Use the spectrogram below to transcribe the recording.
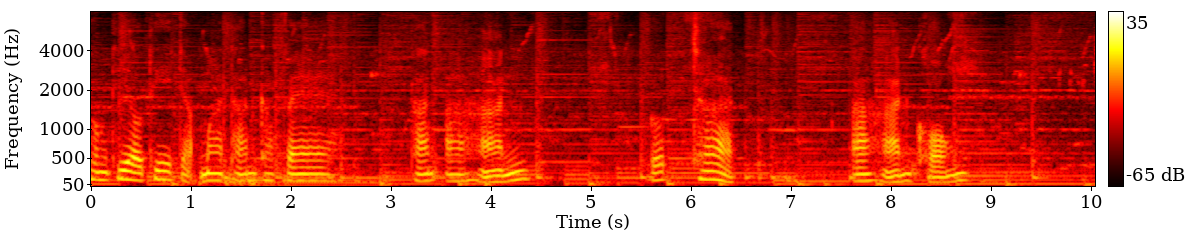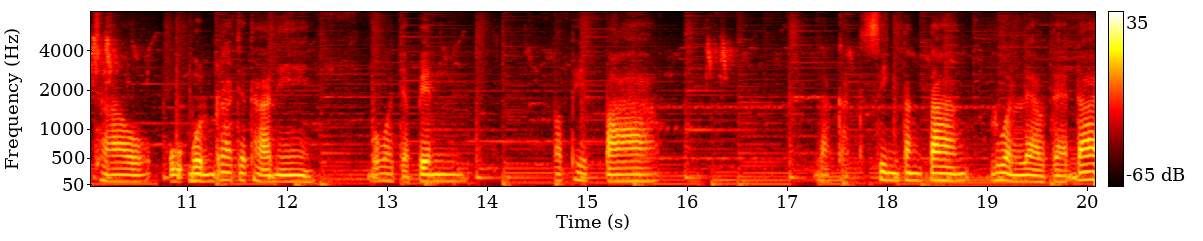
ท่องเที่ยวที่จะมาทานกาแฟ ทานอาหาร รสชาติ อาหารของ ชาวอุบลราชธานีไม่ว่าจะเป็นประเภทปลาหลักกัดสิ่งต่างๆล้วนแล้วแต่ได้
